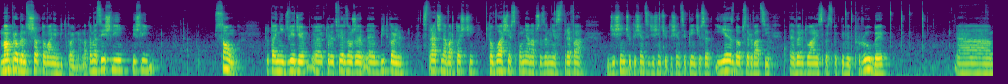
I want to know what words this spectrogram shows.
Mam problem z shortowaniem Bitcoina. Natomiast jeśli, jeśli są tutaj niedźwiedzie, e, które twierdzą, że e, Bitcoin straci na wartości, to właśnie wspomniana przeze mnie strefa 10 tysięcy, 10 500 jest do obserwacji ewentualnie z perspektywy próby e,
